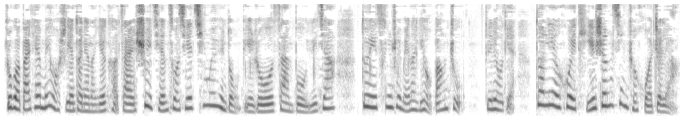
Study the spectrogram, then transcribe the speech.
如果白天没有时间锻炼呢，也可在睡前做些轻微运动，比如散步、瑜伽，对促进睡眠呢也有帮助。第六点，锻炼会提升性生活质量。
